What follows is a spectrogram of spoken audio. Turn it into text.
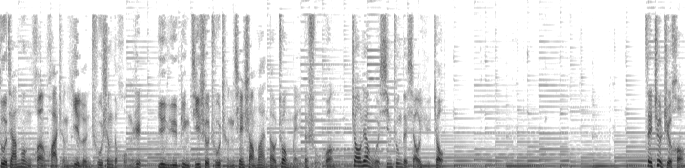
作家梦幻化成一轮初升的红日，孕育并激射出成千上万道壮美的曙光，照亮我心中的小宇宙。在这之后，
